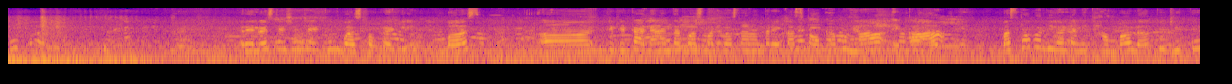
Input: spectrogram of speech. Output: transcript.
खूप भारी. आहे. रेल्वे स्टेशनच्या इथून बस पकडली. बस अं, तिकीट काढल्यानंतर बसमध्ये बसल्यानंतर एका स्टॉपला पुन्हा एका बस स्टॉपवरती गेलं त्यांनी थांबवलं की जिथे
